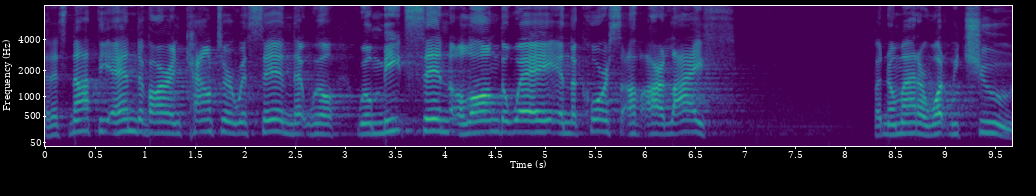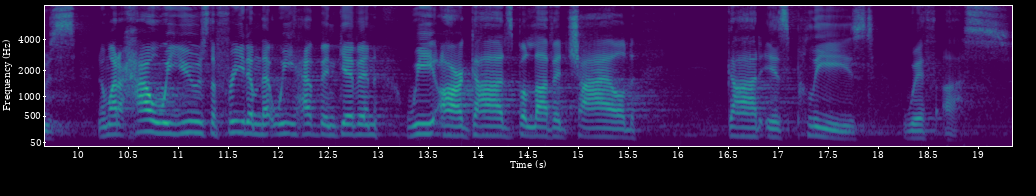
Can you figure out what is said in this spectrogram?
that it's not the end of our encounter with sin, that we'll, we'll meet sin along the way in the course of our life. But no matter what we choose, no matter how we use the freedom that we have been given, we are God's beloved child. God is pleased with us.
